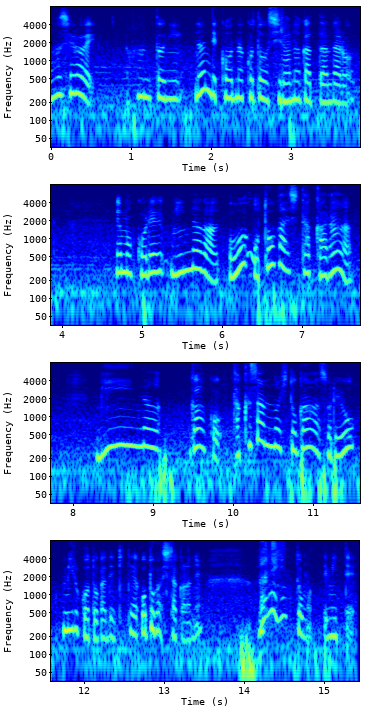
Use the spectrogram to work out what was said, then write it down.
面白い。本当に。なんでこんなことを知らなかったんだろう。でもこれみんなが音がしたからみんながこうたくさんの人がそれを見ることができて音がしたからね。何？と思って見て。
